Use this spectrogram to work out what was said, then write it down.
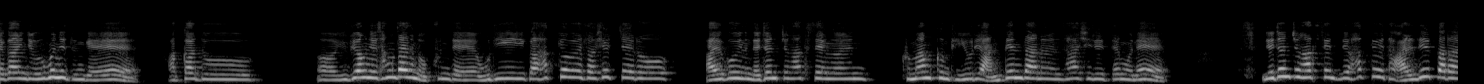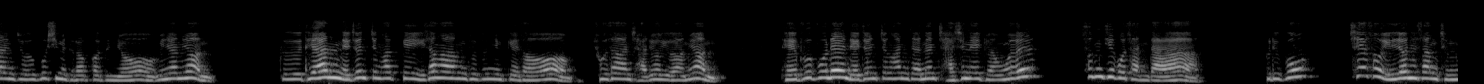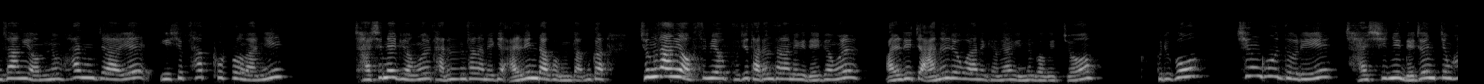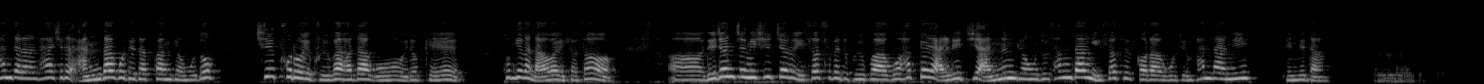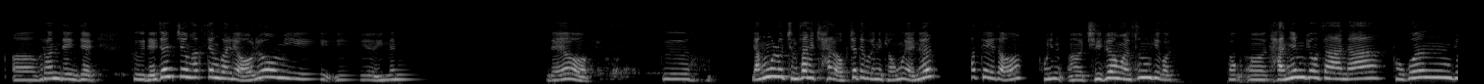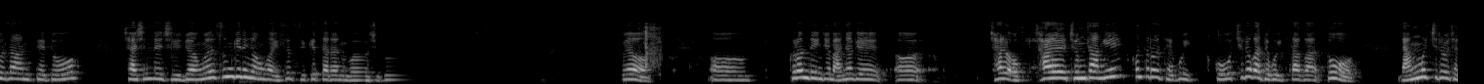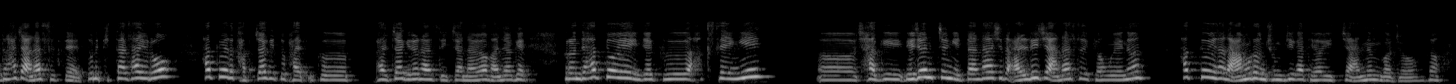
제가 이제 의문이 든 게 아까도 어, 유병률이 상당히 높은데 우리가 학교에서 실제로 알고 있는 뇌전증 학생은 그만큼 비율이 안 된다는 사실 때문에 뇌전증 학생들이 학교에 다 알릴까라는 좀 의구심이 들었거든요. 왜냐하면 그 대한뇌전증학회 이상함 교수님께서 조사한 자료에 의하면 대부분의 뇌전증 환자는 자신의 병을 숨기고 산다. 그리고 최소 1년 이상 증상이 없는 환자의 24%만이 자신의 병을 다른 사람에게 알린다고 봅니다. 그러니까 증상이 없으면 굳이 다른 사람에게 내 병을 알리지 않으려고 하는 경향이 있는 거겠죠. 그리고 친구들이 자신이 뇌전증 환자라는 사실을 안다고 대답한 경우도 7%에 불과하다고 이렇게 통계가 나와 있어서 어, 뇌전증이 실제로 있었음에도 불구하고 학교에 알리지 않는 경우도 상당히 있었을 거라고 지금 판단이 됩니다. 어, 그런데 이제 그 뇌전증 학생 관리 어려움이 있는데요. 그 약물로 증상이 잘 억제되고 있는 경우에는 학교에서 본인 어, 질병을 숨기고 어, 담임교사나 보건교사한테도 자신의 질병을 숨기는 경우가 있을 수 있겠다라는 것이고요. 어, 그런데 이제 만약에 어, 잘, 잘 증상이 컨트롤 되고 있고 치료가 되고 있다가 또 약물 치료를 제대로 하지 않았을 때 또는 기타 사유로 학교에서 갑자기 또 발, 그 발작이 일어날 수 있잖아요. 만약에 그런데 학교에 이제 그 학생이 어, 자기 뇌전증이 있다는 사실을 알리지 않았을 경우에는 학교에서는 아무런 준비가 되어 있지 않는 거죠. 그래서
